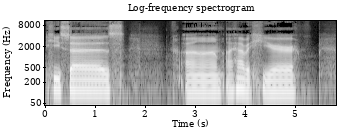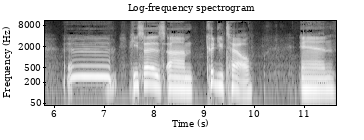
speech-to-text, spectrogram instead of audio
he says, um, I have it here. Uh, he says, um, "Could you tell?" And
